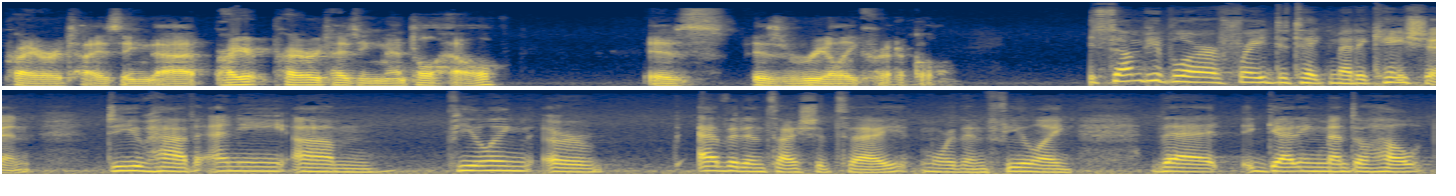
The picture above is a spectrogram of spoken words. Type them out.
Prioritizing that, prior, prioritizing mental health is is really critical. Some people are afraid to take medication. Do you have any um, feeling or evidence, I should say, more than feeling, that getting mental health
